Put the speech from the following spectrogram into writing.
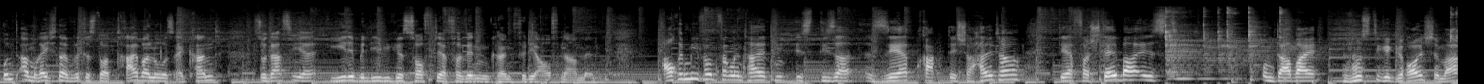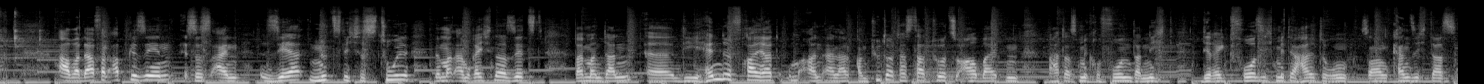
und am Rechner wird es dort treiberlos erkannt, sodass ihr jede beliebige Software verwenden könnt für die Aufnahme. Auch im Mietverfahren enthalten ist dieser sehr praktische Halter, der verstellbar ist und dabei lustige Geräusche macht. Aber davon abgesehen ist es ein sehr nützliches Tool, wenn man am Rechner sitzt, weil man dann äh, die Hände frei hat, um an einer Computertastatur zu arbeiten. Man hat das Mikrofon dann nicht direkt vor sich mit der Halterung, sondern kann sich das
